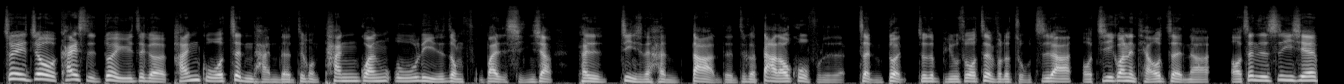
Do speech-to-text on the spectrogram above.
所以就开始对于这个韩国政坛的这种贪官污吏的这种腐败的形象，开始进行了很大的这个大刀阔斧的整顿，就是比如说政府的组织啊，哦机关的调整啊，哦甚至是一些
